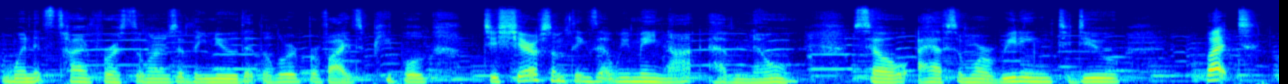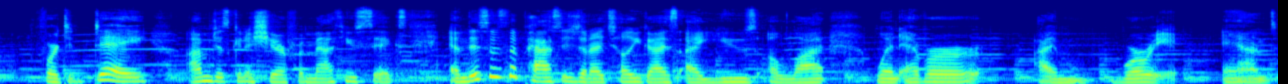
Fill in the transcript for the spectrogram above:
when it's time for us to learn something new, that the Lord provides people to share some things that we may not have known. So I have some more reading to do. But for today, I'm just going to share from Matthew 6. And this is the passage that I tell you guys I use a lot whenever I'm worrying. And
